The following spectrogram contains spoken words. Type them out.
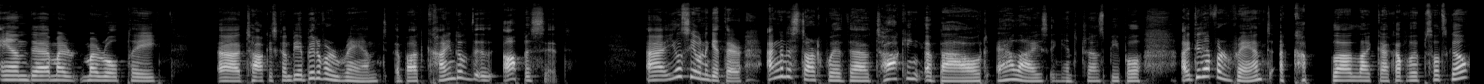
And uh, my, my role play uh, talk is to be a bit of a rant about kind of the opposite. Uh, you'll see when I get there. I'm going to start with uh, talking about allies against trans people. I did have a rant a couple, uh, like a couple of episodes ago,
